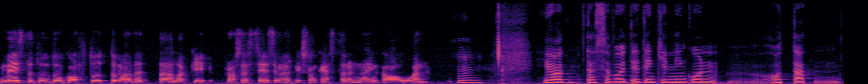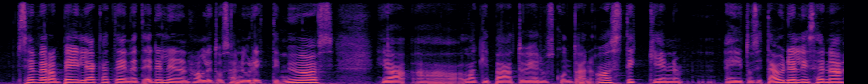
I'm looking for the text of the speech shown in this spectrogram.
meistä tuntuu kohtuuttomalta, että tämä lakiprosessi esimerkiksi on kestänyt näin kauan. Hmm. Joo, tässä voi tietenkin niin kuin ottaa sen verran peiliä käteen, että edellinen hallitushan yritti myös, ja ää, laki päätyi eduskuntaan astikin, ei tosi täydellisenä,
